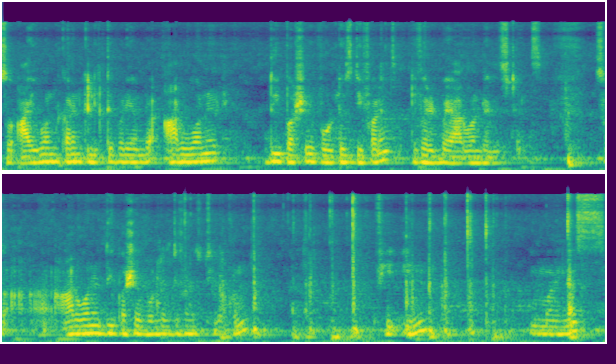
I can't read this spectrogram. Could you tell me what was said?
সো আই ওয়ান কারেন্টকে লিখতে পারি আমরা আর ওয়ানের দুই পাশের voltage difference divided by R one resistance so R ওয়ানের দুই পাশের ভোল্টেজ ডিফারেন্স হচ্ছে এরকম। V in minus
